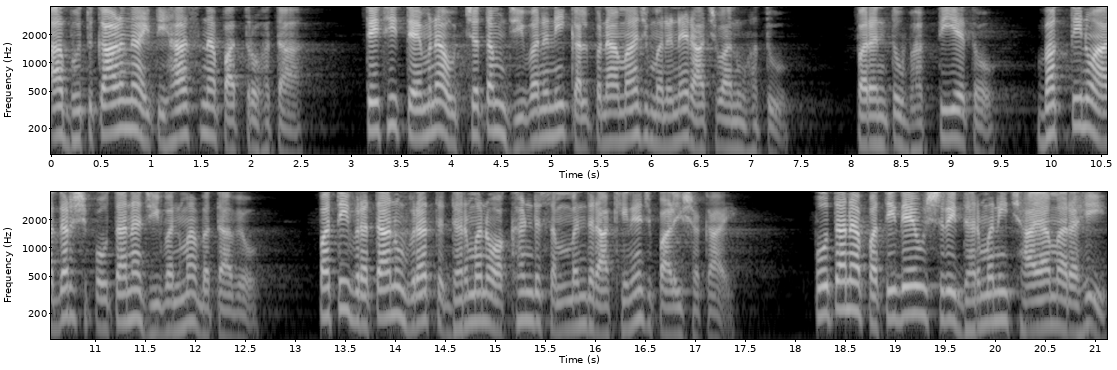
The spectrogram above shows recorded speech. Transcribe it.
આ ભૂતકાળના ઇતિહાસના પાત્રો હતા. તેથી તેમના ઉચ્ચતમ જીવનની કલ્પનામાં જ મનને રાચવાનું હતું. પરંતુ ભક્તિએ તો ભક્તિનો આદર્શ પોતાના જીવનમાં બતાવ્યો. પતિવ્રતાનું વ્રત ધર્મનો અખંડ સંબંધ રાખીને જ પાળી શકાય. પોતાના પતિદેવ શ્રી ધર્મની છાયામાં રહી,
